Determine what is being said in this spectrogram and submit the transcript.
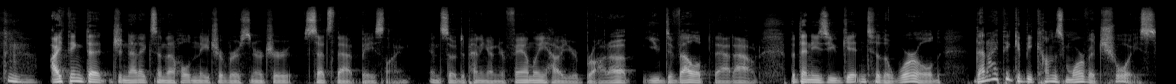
I think that genetics and that whole nature versus nurture sets that baseline. And so, depending on your family, how you're brought up, you develop that out. But then, as you get into the world, then I think it becomes more of a choice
